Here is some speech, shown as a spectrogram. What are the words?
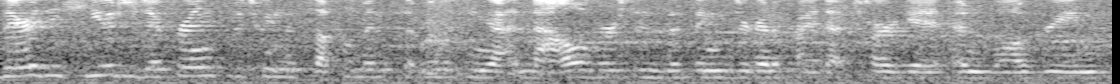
there's a huge difference between the supplements that we're looking at now versus the things you're going to find at Target and Walgreens.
